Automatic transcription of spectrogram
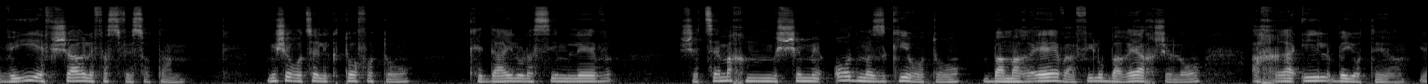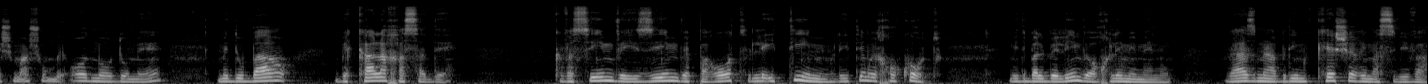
ואי אפשר לפספס אותם. מי שרוצה לקטוף אותו, כדאי לו לשים לב שצמח שמאוד מזכיר אותו, במראה ואפילו בריח שלו, אך רעיל ביותר. יש משהו מאוד מאוד דומה. מדובר בקלח השדה. כבשים ועיזים ופרות, לעתים, לעתים רחוקות, מתבלבלים ואוכלים ממנו, ואז מאבדים קשר עם הסביבה.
